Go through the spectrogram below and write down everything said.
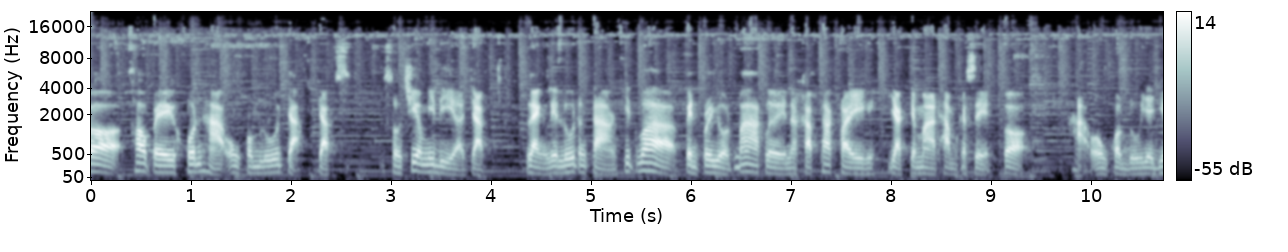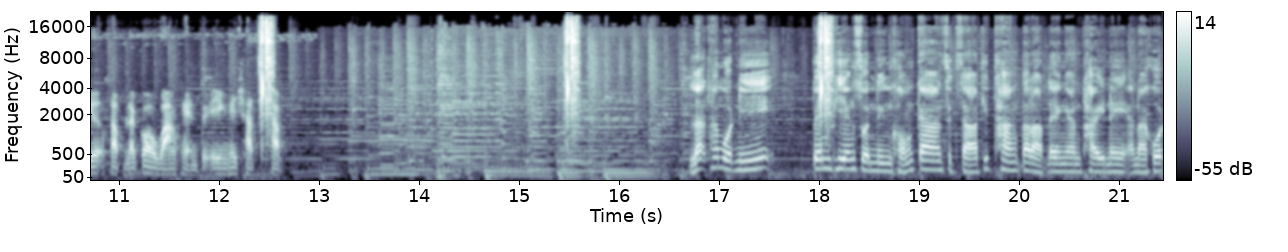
ก็เข้าไปค้นหาองค์ความรู้จากจากโซเชียลมีเดียจากแหล่งเรียนรู้ต่างๆ คิดว่าเป็นประโยชน์มากเลยนะครับ ถ้าใครอยากจะมาทำเกษตรก็หาองค์ความรู้เยอะๆครับ แล้วก็วางแผนตัวเองให้ชัดครับ และทั้งหมดนี้เป็นเพียงส่วนหนึ่งของการศึกษาทิศทางตลาดแรงงานไทยในอนาคต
